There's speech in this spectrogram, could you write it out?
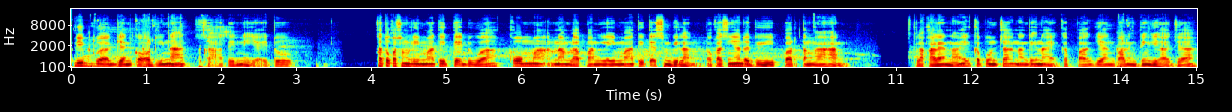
di bagian koordinat saat ini yaitu 105.2,685.9 lokasinya ada di pertengahan. Setelah kalian naik ke puncak nanti naik ke bagian paling tinggi aja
